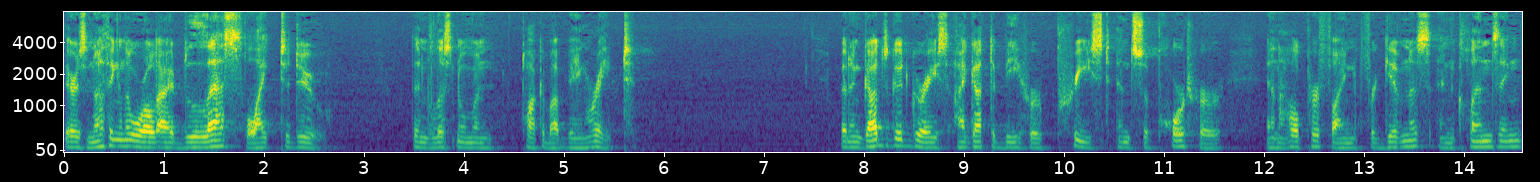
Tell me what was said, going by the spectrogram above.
There is nothing in the world I'd less like to do than to listen to a woman talk about being raped. But in God's good grace, I got to be her priest and support her and help her find forgiveness and cleansing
